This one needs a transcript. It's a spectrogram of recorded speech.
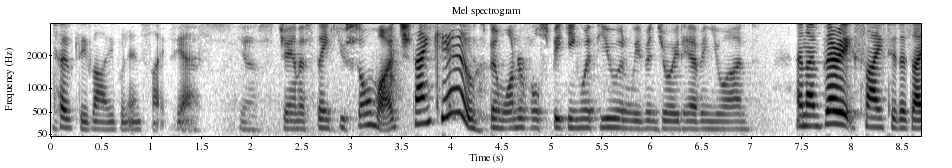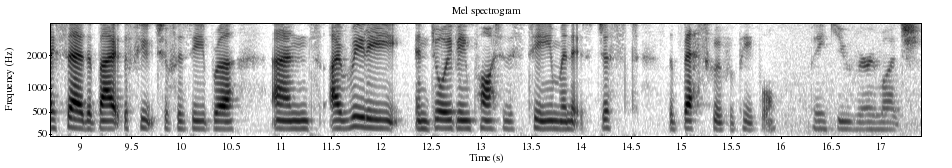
totally valuable insights, yes. yes. Yes. Janice, thank you so much. Thank you. It's been wonderful speaking with you, and we've enjoyed having you on. And I'm very excited, as I said, about the future for Zebra. And I really enjoy being part of this team, and it's just the best group of people. Thank you very much.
